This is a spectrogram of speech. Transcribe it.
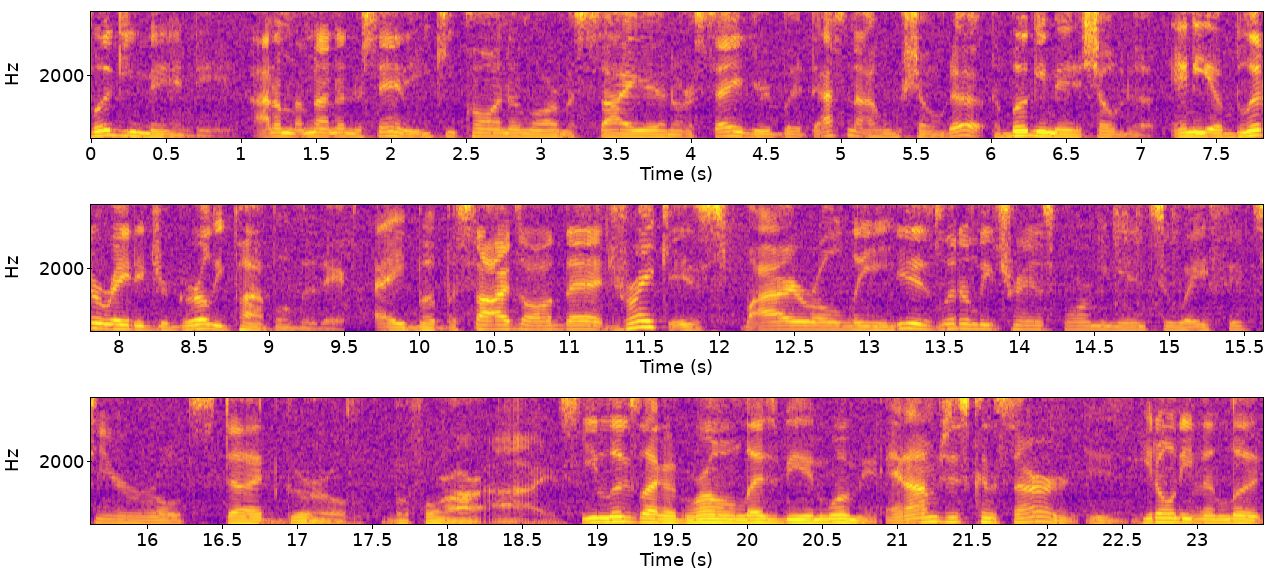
boogeyman did. I don't, I'm not understanding. You keep calling him our Messiah and our Savior, but that's not who showed up. The boogeyman showed up, and he obliterated your girly pop over there. Hey, but besides all that, Drake is spiraling. He is literally transforming into a 15 year old stud girl before our eyes. He looks like a grown lesbian woman, and I'm just concerned. He don't even look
